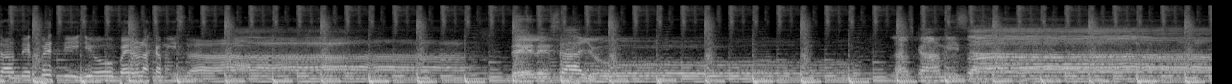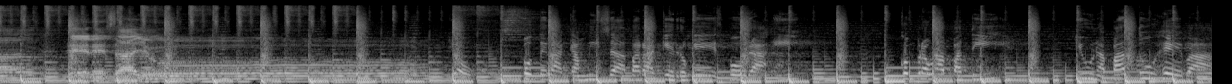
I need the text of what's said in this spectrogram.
o quizás desprestigio, pero las camisas del ensayo. Las camisas del ensayo. Yo, ponte la camisa para que roquees por ahí. Compra una para ti y una pa' tu jeva.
